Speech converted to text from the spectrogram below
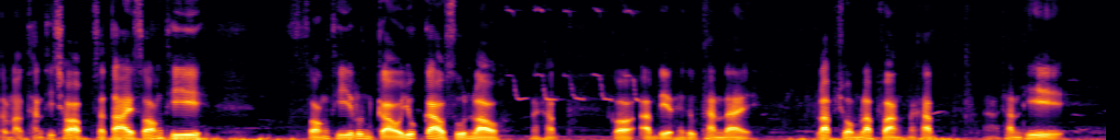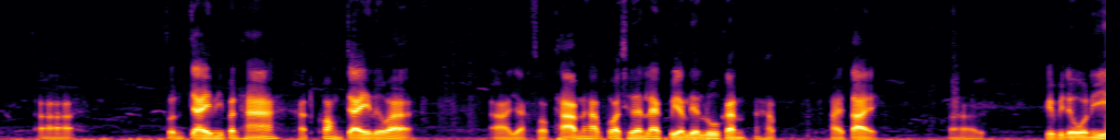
สำหรับท่านที่ชอบสไตล์ 2T 2T รุ่นเก่ายุค 90 เรานะครับ ก็อัปเดตให้ทุกท่านได้รับชมรับฟังนะครับ ท่านที่สนใจมีปัญหาขัดข้องใจหรือว่าอาอยากสอบถามนะครับ ก็เชิญแลกเปลี่ยนเรียนรู้กันนะครับ ภายใต้คลิปวิดีโอนี้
